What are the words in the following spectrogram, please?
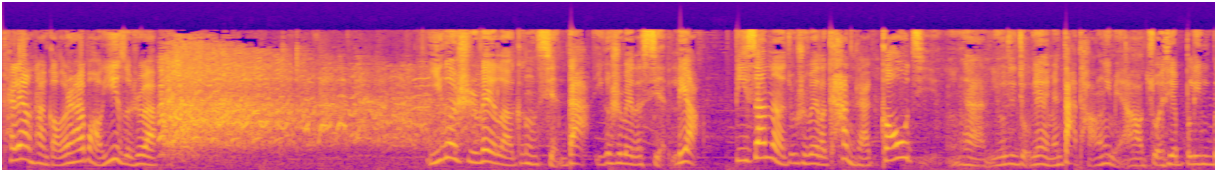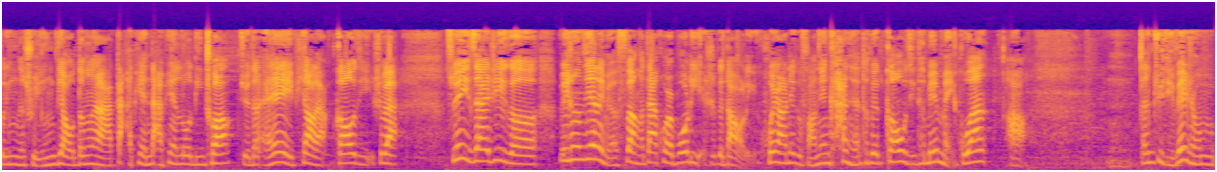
太亮堂，搞得人还不好意思是吧？一个是为了更显大，一个是为了显亮。第三呢，就是为了看起来高级。你看，尤其酒店里面大堂里面啊，做一些不灵不灵的水晶吊灯啊，大片大片落地窗，觉得哎漂亮高级是吧？所以在这个卫生间里面放个大块玻璃也是个道理，会让这个房间看起来特别高级、特别美观啊。嗯，但具体为什么？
